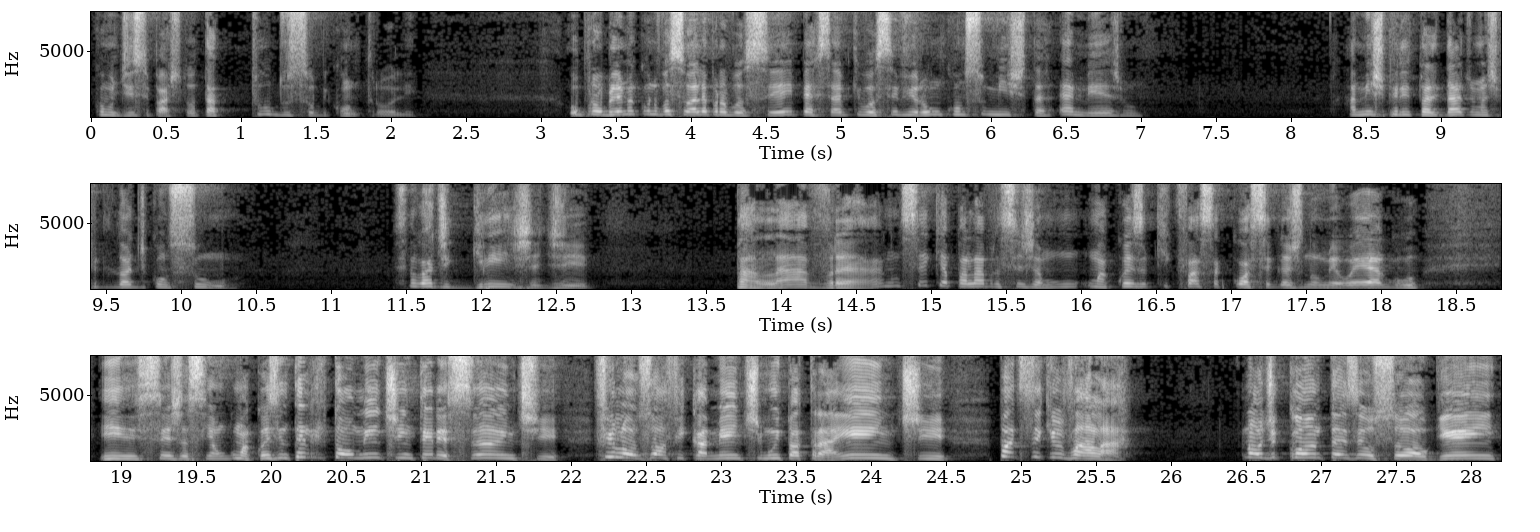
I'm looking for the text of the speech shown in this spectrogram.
Como disse o pastor, está tudo sob controle. O problema é quando você olha para você e percebe que você virou um consumista. É mesmo. A minha espiritualidade é uma espiritualidade de consumo. Esse negócio de igreja, de palavra, a não sei que a palavra seja uma coisa que faça cócegas no meu ego e seja assim alguma coisa intelectualmente interessante, filosoficamente muito atraente, pode ser que eu vá lá. Afinal de contas, eu sou alguém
